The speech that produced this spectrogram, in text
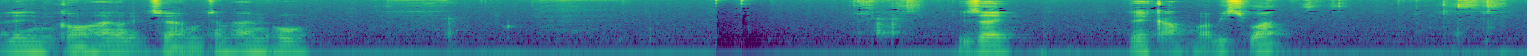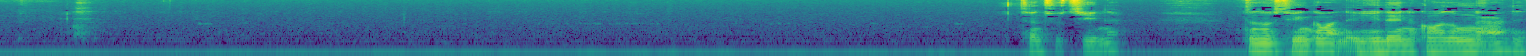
Ở đây thì mình có hai con điện trở 120 ohm. Dây dây cắm và bit swap. Chân số 9 này. Chân số 9 các bạn để ý đây nó có giống ngã thì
